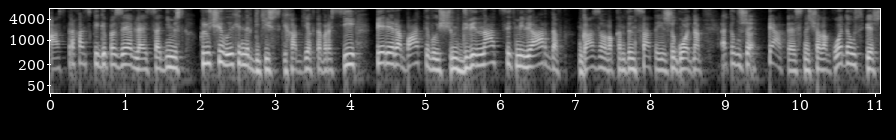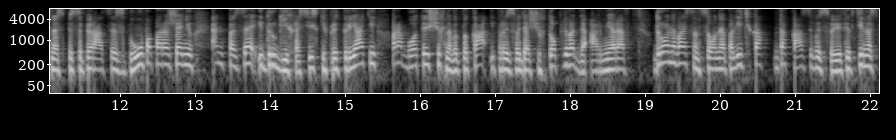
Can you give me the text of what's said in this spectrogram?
а Астраханский ГПЗ является одним из ключевых энергетических объектов России, перерабатывающим 12 миллиардов газового конденсата ежегодно. Это уже пятая с начала года успешная спецоперация СБУ по поражению НПЗ и других российских предприятий, работающих на ВПК и производящих топливо для армии РФ. Дроновая санкционная политика доказывает свою эффективность,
